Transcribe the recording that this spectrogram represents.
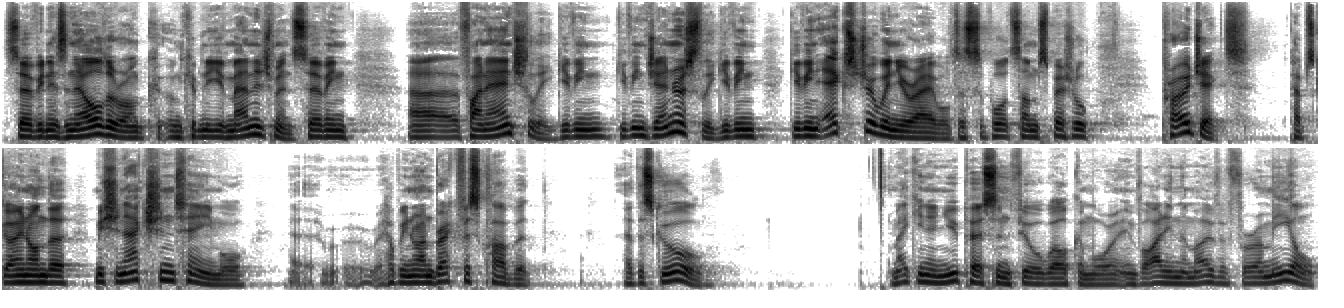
serving as an elder on, on committee of management, serving uh, financially, giving, giving generously, giving, giving extra when you're able to support some special project, perhaps going on the mission action team or uh, helping run breakfast club at, at the school. Making a new person feel welcome or inviting them over for a meal,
